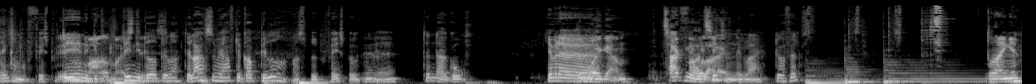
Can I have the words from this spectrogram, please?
Den kommer på Facebook. Det er Det er, en af meget de, det er en af de bedre majestætisk. billeder. Det er lang tid, siden, vi har haft et godt billede og spillet på Facebook. Ja. ja. Den der er god. Jamen, øh, Det må jeg gerne. Tak, for artiklen, Nikolaj. Det var fedt. Drenge,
